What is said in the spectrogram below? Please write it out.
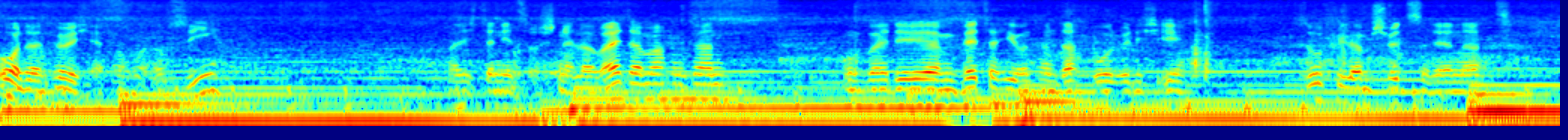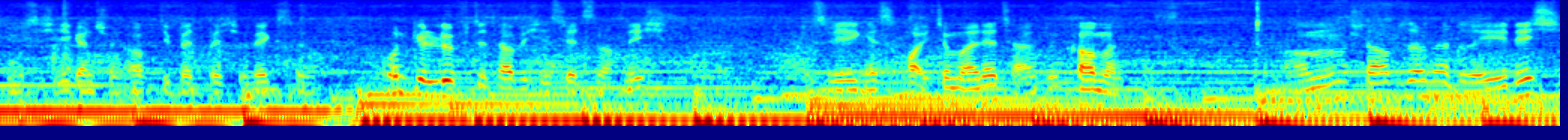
Oh, dann höre ich einfach mal auf sie, weil ich dann jetzt auch schneller weitermachen kann. Und bei dem Wetter hier unterm Dachboot bin ich eh so viel am Schwitzen der Nacht eh ganz schön oft die Bettwäsche wechseln. Und gelüftet habe ich es jetzt noch nicht. Deswegen ist heute mal der Tag gekommen. Komm, Staubsauger, dreh dich.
